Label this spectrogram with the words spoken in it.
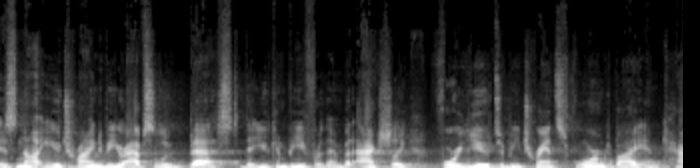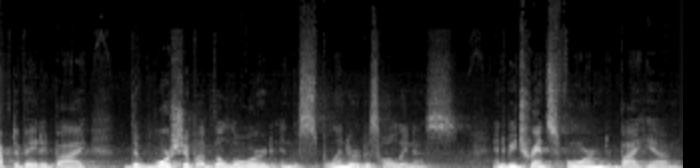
is not you trying to be your absolute best that you can be for them, but actually for you to be transformed by and captivated by the worship of the Lord in the splendor of His holiness and to be transformed by Him.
